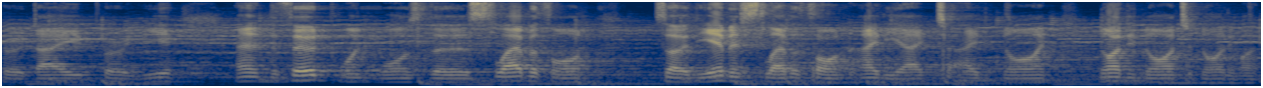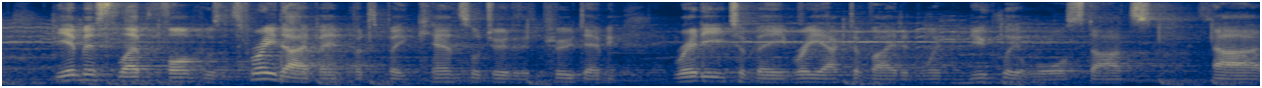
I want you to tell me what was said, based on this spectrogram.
per day, per year. And the third point was the slabathon, so the MS Slabathon 88 to 89, 99 to 91. The MS Lab Slabathon was a three day event, but it's been cancelled due to the pandemic, ready to be reactivated when nuclear war starts, uh,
